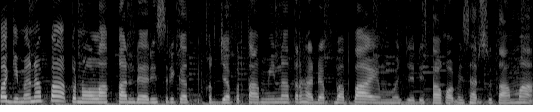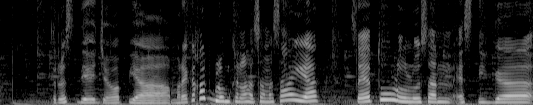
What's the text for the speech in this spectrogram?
Pak gimana Pak penolakan dari Serikat Pekerja Pertamina terhadap Bapak yang mau jadi komisaris utama Terus dia jawab ya mereka kan belum kenal sama saya. Saya tuh lulusan S3 eh,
